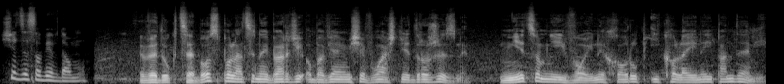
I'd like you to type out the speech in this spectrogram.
siedzę sobie w domu. Według CEBOS Polacy najbardziej obawiają się właśnie drożyzny. Nieco mniej wojny, chorób i kolejnej pandemii.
